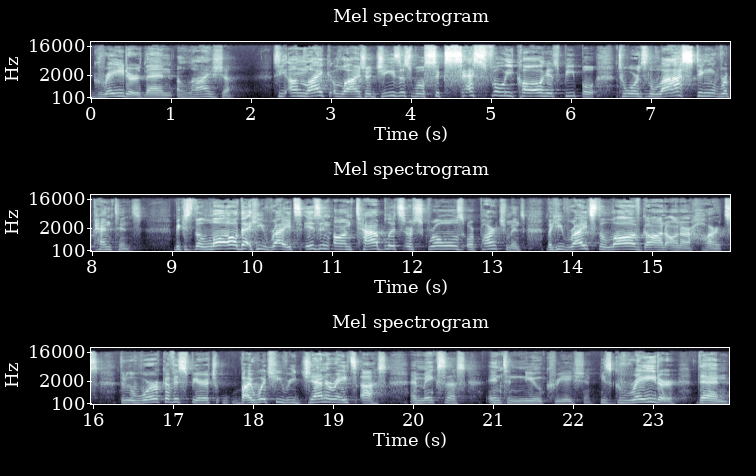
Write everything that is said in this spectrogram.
greater than Elijah. See, unlike Elijah, Jesus will successfully call his people towards lasting repentance. Because the law that he writes isn't on tablets or scrolls or parchments, but he writes the law of God on our hearts through the work of his Spirit by which he regenerates us and makes us into new creation. He's greater than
